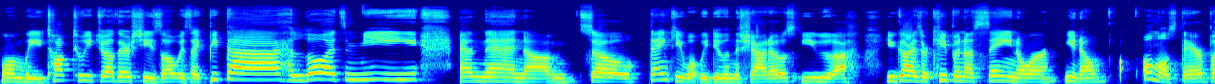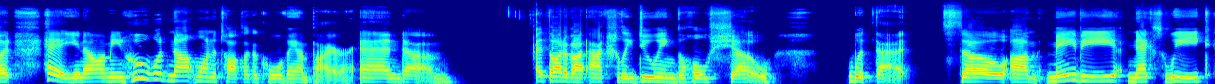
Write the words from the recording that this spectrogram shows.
when we talk to each other she's always like pita hello it's me. And then um, so thank you what we do in the shadows. You uh, you guys are keeping us sane or you know almost there. But hey you know i mean who would not want to talk like a cool vampire? And um, I thought about actually doing the whole show with that. So um, maybe next week,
